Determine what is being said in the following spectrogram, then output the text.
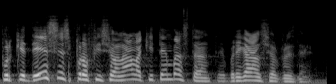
Porque desses profissionais aqui tem bastante. Obrigado, senhor presidente.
